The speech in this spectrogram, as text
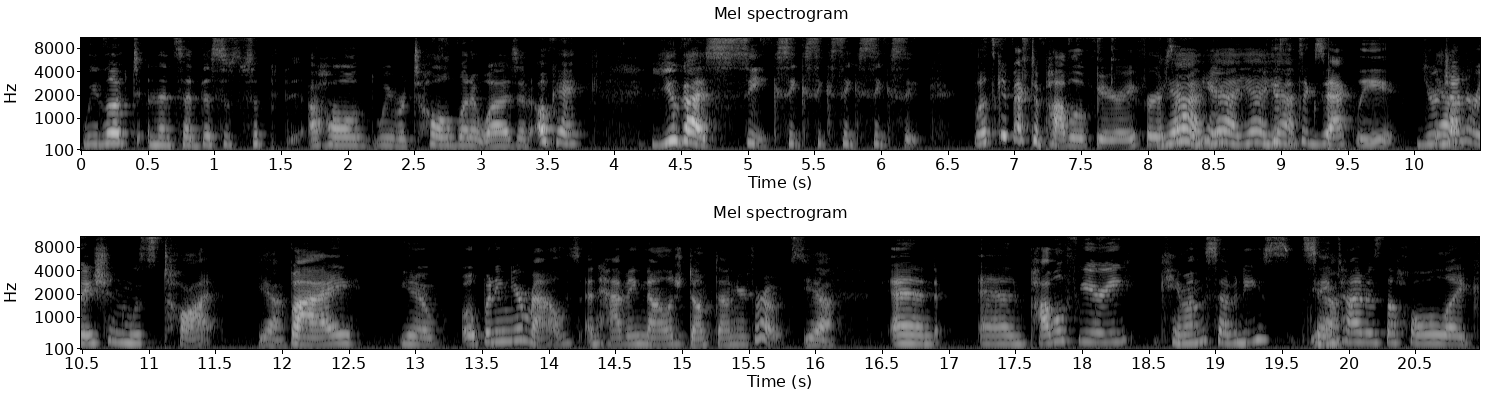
we looked and then said, this is a whole, we were told what it was, and okay, you guys seek, seek, seek, seek, seek, seek. Let's get back to Pablo Freire for a Yeah, second here. yeah, yeah, because yeah. Because it's exactly your Yeah. generation was taught Yeah. by you know opening your mouths and having knowledge dumped down your throats. Yeah. And and Pablo Freire came on the seventies, same Yeah. time as the whole like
